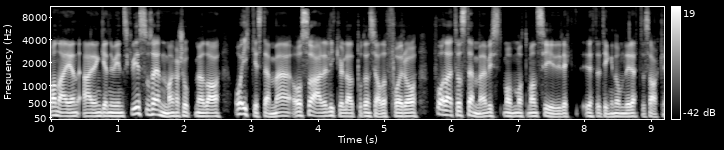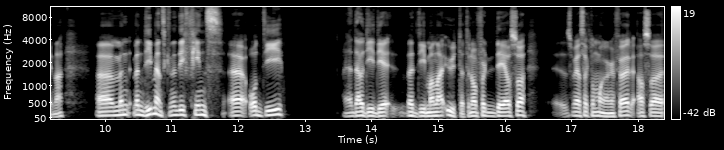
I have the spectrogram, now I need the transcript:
man er i en, er en genuin skvis, og så ender man kanskje opp med da å ikke stemme, og så er det likevel et potensial for å få deg til å stemme hvis man, måtte man sier de rette tingene om de rette sakene. Eh, Men, men de menneskene, de fins, og de Eh, Det er jo de, de, de man er ute etter nå, for det også, eh, som vi har sagt noen mange ganger før, altså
